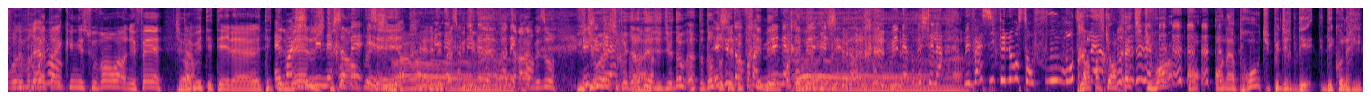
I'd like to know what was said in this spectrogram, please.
pour, pour être avec une souvent, ouais, en effet. Tu as vu, t'étais le, t'étais Et le moi, je belge, tout ça en plus. et elle aimait pas ce que tu faisais à la maison. J'ai dit, ouais, je regardais, j'ai dit, attends, t'es m'énerver, pas- et j'étais en train de m'énerver, j'étais là. Mais vas-y, fais-le, on s'en fout, Non, montre-le. parce qu'en fait, tu vois, en, impro, tu peux dire des, des conneries.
